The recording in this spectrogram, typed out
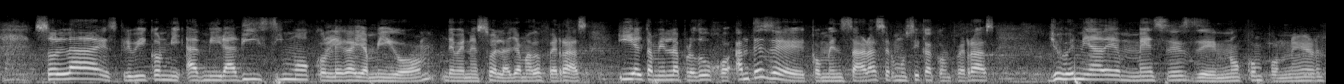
Sola escribí con mi admiradísimo colega y amigo de Venezuela llamado Ferraz y él también la produjo. Antes de comenzar a hacer música con Ferraz, yo venía de meses de no componer.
